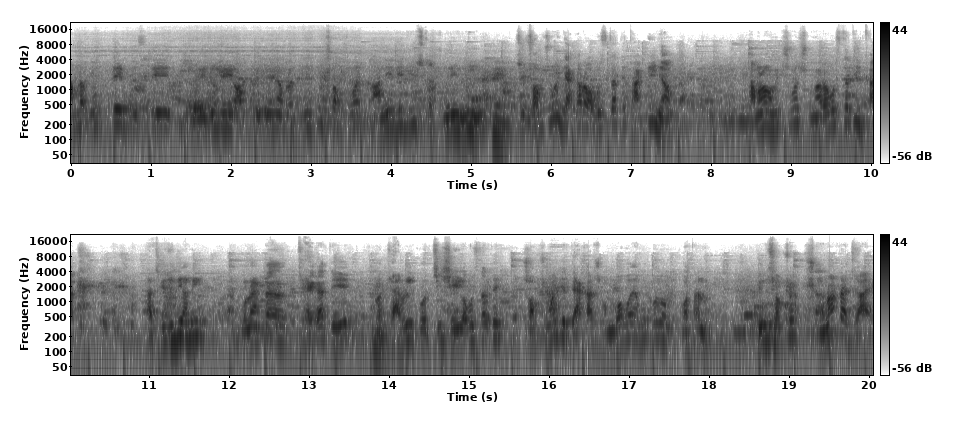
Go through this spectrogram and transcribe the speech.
আমরা উঠতে বসতে প্রয়োজনে অপ্রয়োজনে আমরা কিন্তু সবসময় কানে যে জিনিসটা শুনে নিই সে সবসময় দেখার অবস্থাতে থাকি না আমরা। আমরা অনেক সময় শোনার অবস্থাতেই থাকি। আজকে যদি আমি কোনো একটা জায়গাতে ট্রাভেল করছি সেই অবস্থাতে সবসময় যে দেখা সম্ভব হয় এমন কোনো কথা নেই কিন্তু সবসময় শোনাটা যায়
